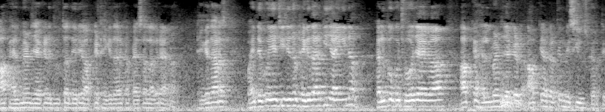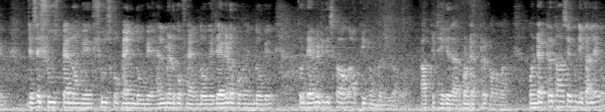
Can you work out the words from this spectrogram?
आप हेलमेट जैकेट जूता दे रहे हो, आपके ठेकेदार का पैसा लग रहा है ना। ठेकेदार भाई देखो, ये चीज़ें तो ठेकेदार की जाएँगी ना, कल को कुछ हो जाएगा, आपका हेलमेट जैकेट आप क्या करते हो मिस यूज़ करते हो। जैसे शूज़ पहनोगे शूज़ को फेंक दोगे हेलमेट को फेंक दोगे जैकेट को फेंक दोगे तो डेबिट किसका होगा? आपकी कंपनी का होगा, आपके ठेकेदार कॉन्ट्रैक्टर का होगा। कॉन्ट्रैक्टर कहाँ से निकालेगा?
